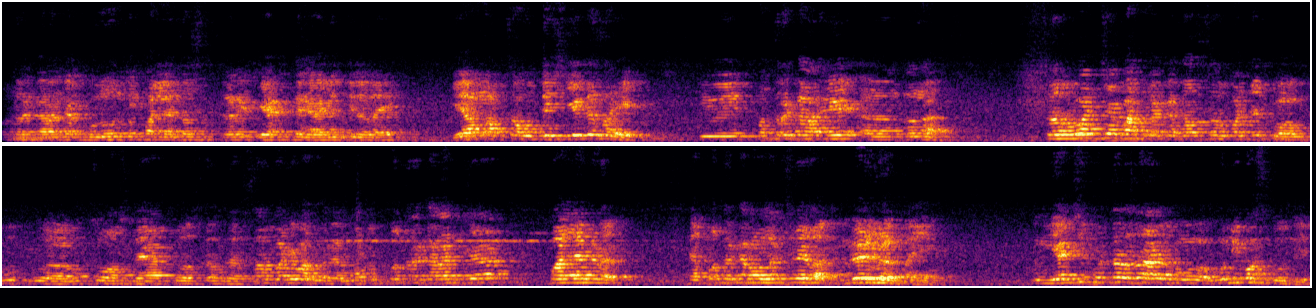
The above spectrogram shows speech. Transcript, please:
पत्रकाराच्या गुणवत्ता पाल्याचा सत्कार या ठिकाणी आयोजित केलेला आहे. या मागचा उद्देश एकच आहे की पत्रकार हे जण सर्वांच्या बातम्या करतात सर्वांच्या उत्सव असल्या पुरस्कार असल्या द्या सर्वांच्या बातम्या करतात. मात्र पत्रकारांच्या पाल्याकडं त्या पत्रकाराला लक्ष द्यायला वेळ मिळत नाही. पण याची कुठं मुली बसत होती?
